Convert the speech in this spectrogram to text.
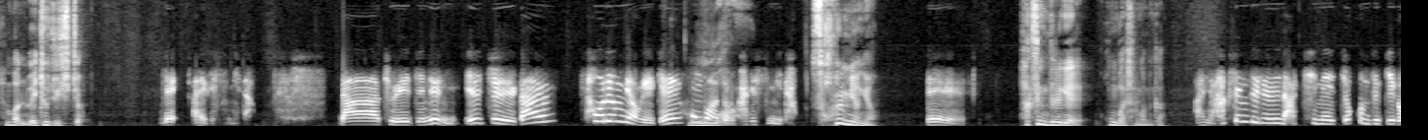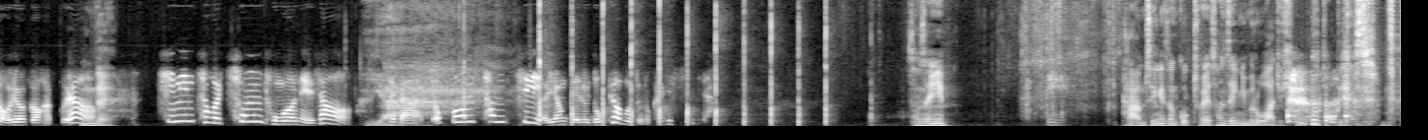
한번 외쳐주시죠. 네, 알겠습니다. 나 조혜진은 일주일간 30명에게 홍보하도록 우와. 하겠습니다. 30명이요. 네. 학생들에게 홍보하시는 겁니까? 아니, 학생들은 아침에 조금 듣기가 어려울 것 같고요. 네. 친인척을 총 동원해서 이야. 제가 조금 청취 연령대를 높여보도록 하겠습니다. 선생님, 네. 다음 생에선 꼭 저의 선생님으로 와주시길 부탁드리겠습니다.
